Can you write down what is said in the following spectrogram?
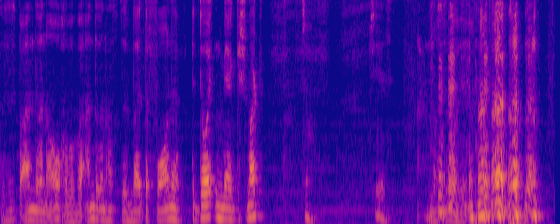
das ist bei anderen auch, aber bei anderen hast du weiter vorne bedeutend mehr Geschmack. so. Cheers. Machst du mal.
